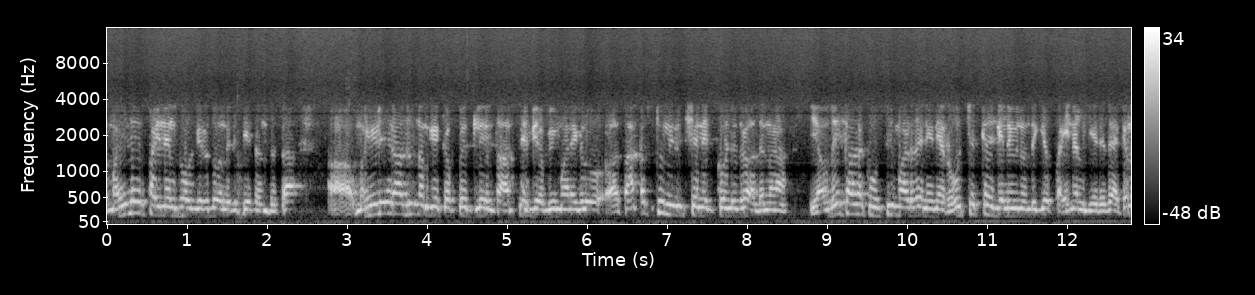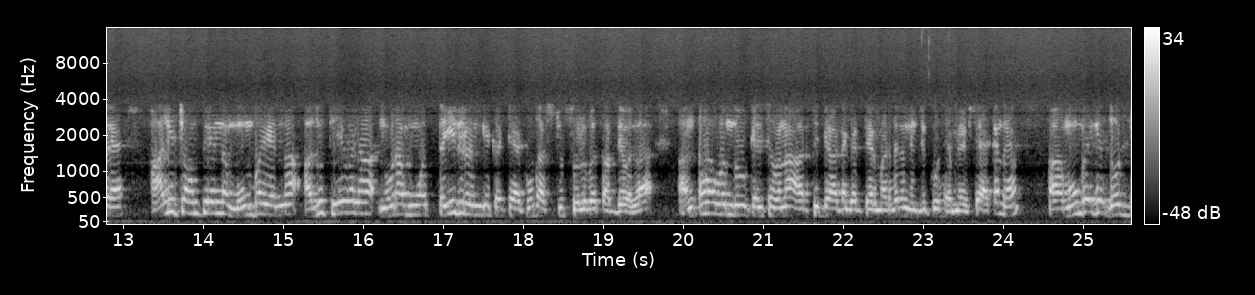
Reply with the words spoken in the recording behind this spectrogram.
ಮಹಿಳೆಯರ ಫೈನಲ್ಗೆ ಹೋಗಿರೋದು ಒಂದು ರೀತಿಯ ಸಂತಸ ಮಹಿಳೆಯರಾದ್ರೂ ನಮ್ಗೆ ಕಪ್ ಎತ್ಲಿ ಅಂತ ಆರ್ ಸಿ ಬಿ ಅಭಿಮಾನಿಗಳು ಸಾಕಷ್ಟು ನಿರೀಕ್ಷೆಯನ್ನು ಇಟ್ಕೊಂಡಿದ್ರು. ಅದನ್ನ ಯಾವುದೇ ಕಾರಣಕ್ಕೂ ಹುಸಿ ಮಾಡದೆ ನಿನ್ನೆ ರೋಚಕ ಗೆಲುವಿನೊಂದಿಗೆ ಫೈನಲ್ ಏರಿದೆ. ಯಾಕಂದ್ರೆ, ಹಾಲಿ ಚಾಂಪಿಯನ್ ಮುಂಬೈಯನ್ನ ಅದು ಕೇವಲ ನೂರ ಮೂವತ್ತೈದು ರನ್ಗೆ ಕಟ್ಟಿ ಹಾಕುವುದು ಅಷ್ಟು ಸುಲಭ ಸಾಧ್ಯವಲ್ಲ. ಅಂತಹ ಒಂದು ಕೆಲಸವನ್ನ ಆರ್ ಸಿ ಬಿ ಆಟಗಾರ್ತಿಯರು ಮಾಡಿದ್ರೆ ನಿಜಕ್ಕೂ ಹೆಮ್ಮೆ ವಿಷಯ. ಯಾಕಂದ್ರೆ ಮುಂಬೈಗೆ ದೊಡ್ಡ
